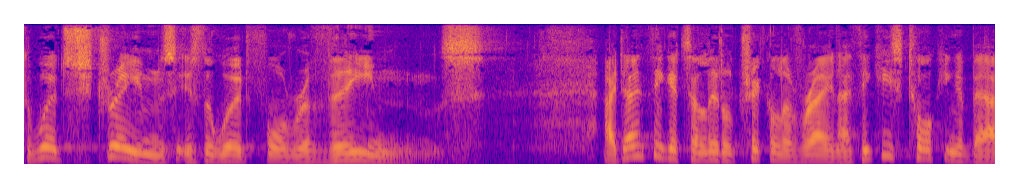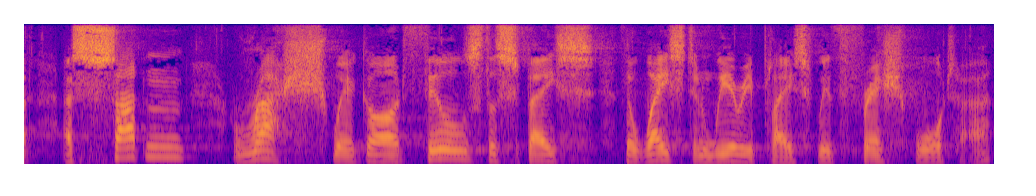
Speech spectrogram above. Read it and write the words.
The word streams is the word for ravines. I don't think it's a little trickle of rain. I think he's talking about a sudden rush where God fills the space, the waste and weary place, with fresh water.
